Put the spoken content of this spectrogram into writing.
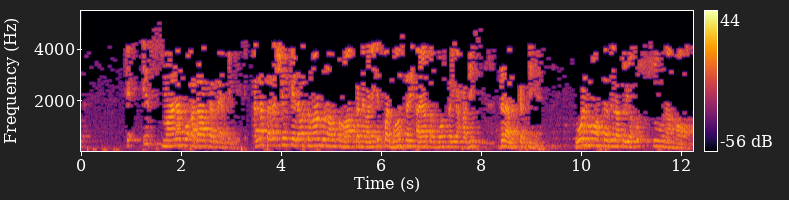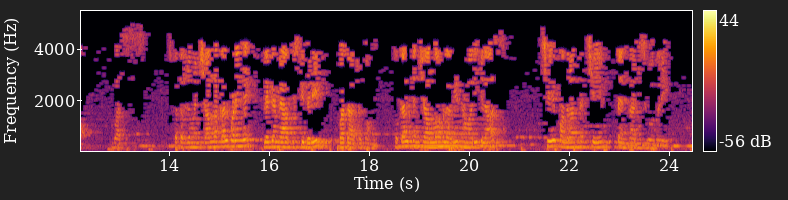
کہ اس معنی کو ادا کرنے کے لیے اللہ تعالیٰ شرک کے علاوہ تمام گناہوں کو معاف کرنے والے اس پر بہت ساری آیات اور بہت ساری احادیث دلالت کرتی ہیں۔ وہ والمعتزلہ تو یخصونہا بس، اس کا ترجمہ انشاءاللہ کل پڑھیں گے، لیکن میں آپ اس کی دلیل بتا چکا ہوں۔ تو کل سے انشاءاللہ شاء اللہ ہماری کلاس چھ پندرہ سے چھ پینتالیس ہوا کرے گی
